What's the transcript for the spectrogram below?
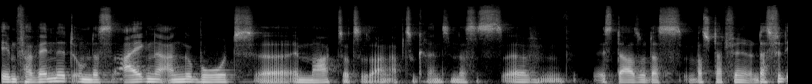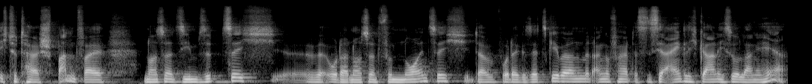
eben verwendet, um das eigene Angebot äh, im Markt sozusagen abzugrenzen. Das ist, äh, ist da so das, was stattfindet. Und das finde ich total spannend, weil 1977 äh, oder 1995, da wo der Gesetzgeber dann mit angefangen hat, das ist ja eigentlich gar nicht so lange her.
